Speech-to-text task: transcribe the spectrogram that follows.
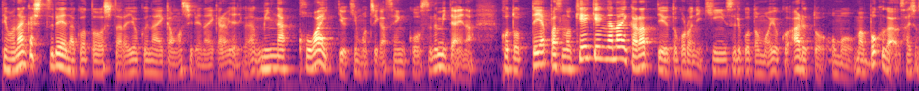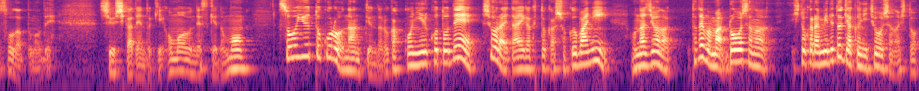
でもなんか失礼なことをしたら良くないかもしれないからみたいな。みんな怖いっていう気持ちが先行するみたいなことってやっぱその経験がないからっていうところに起因することもよくあると思う。まあ僕が最初そうだったので修士課程の時思うんですけどもそういうところを何て言うんだろう学校にいることで将来大学とか職場に同じような例えばまあろう者の人から見ると逆に聴者の人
